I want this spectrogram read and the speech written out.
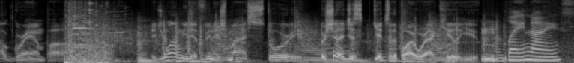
Now, Grandpa, did you want me to finish my story? Or should I just get to the part where I kill you? Hmm? Play nice.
